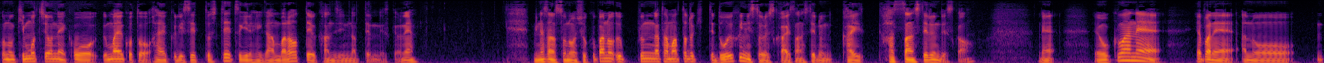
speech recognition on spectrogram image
この気持ちをね、こう、うまいこと早くリセットして次の日頑張ろうっていう感じになってるんですけどね。皆さんその職場の鬱憤が溜まった時ってどういう風にストレス解散してるん、解、発散してるんですか？ね。僕はね、やっぱね、あのー、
